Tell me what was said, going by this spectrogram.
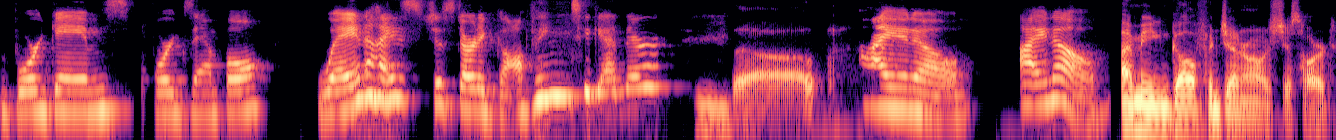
board games. For example, Way and I just started golfing together. No. I know. I know. I mean, golf in general is just hard.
